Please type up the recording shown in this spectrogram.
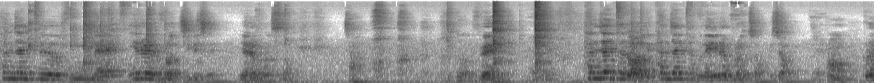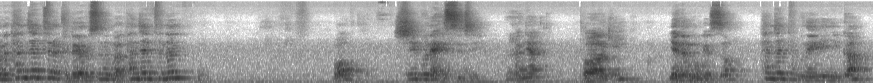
탄젠트 분의 1을 물었지 그지? 얘를 물었어 자 왜? 탄젠트 더하기 탄젠트 분의 1을 물었죠 그죠? 네어 그러면 탄젠트를 그대로 쓰는 거야 탄젠트는 뭐? C분의 S지 네. 맞냐? 더하기 얘는 뭐겠어? 탄젠트 분의 1이니까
